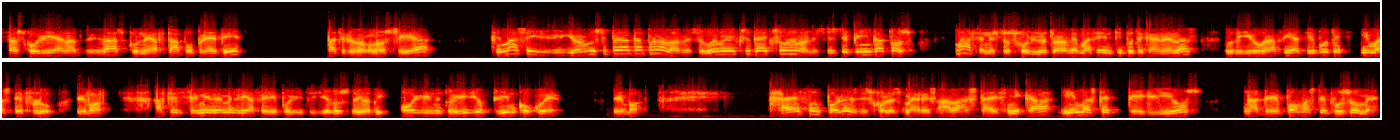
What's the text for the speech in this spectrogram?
στα σχολεία να διδάσκουν αυτά που πρέπει, πατριδογνωσία. Θυμάσαι, Γιώργος, εσύ πρέπει να τα πρόλαβες. Εγώ είμαι 66 χρονών, εσύ είσαι 50 τόσο. Μάθαινες στο σχολείο, τώρα δεν μαθαίνει τίποτε κανένας, ούτε γεωγραφία τίποτε, είμαστε φλού. Λοιπόν, αυτή τη στιγμή δεν με ενδιαφέρει η πολιτική τους, διότι όλοι είναι το ίδιο πλην κοκουέ. Λοιπόν, θα έρθουν πολλές δύσκολες μέρες, αλλά στα εθνικά είμαστε τελείως να ντρεπόμαστε που ζούμε.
